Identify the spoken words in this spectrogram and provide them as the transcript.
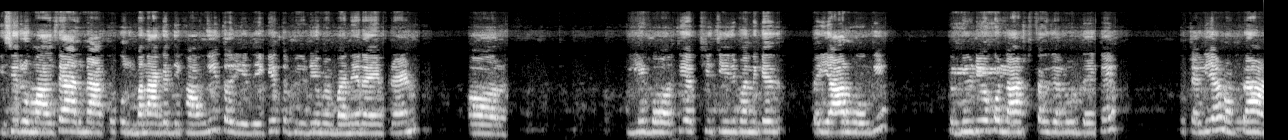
इसी रुमाल से आज मैं आपको कुछ बना के दिखाऊँगी। तो ये देखिए तो वीडियो में बने रहे फ्रेंड और ये बहुत ही अच्छी चीज़ बन के तैयार होगी। तो वीडियो को लास्ट तक ज़रूर देखें। तो चलिए हम अपना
